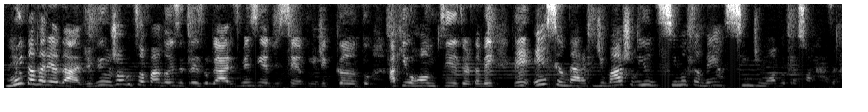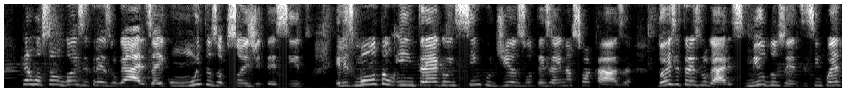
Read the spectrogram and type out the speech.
muita variedade, viu? Jogo de sofá, dois e três lugares, mesinha de centro, de canto, aqui o home theater também. Esse andar aqui de baixo e o de cima também, assim, de móvel para sua casa. Quero mostrar um dois e três lugares aí com muitas opções de tecidos. Eles montam e entregam em cinco dias úteis aí na sua casa. Dois e três lugares, 1.250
